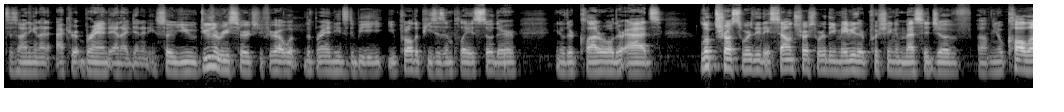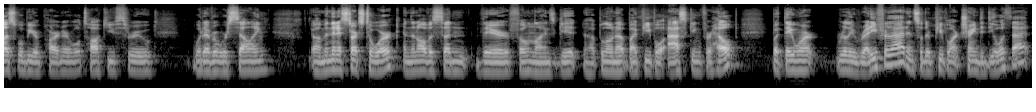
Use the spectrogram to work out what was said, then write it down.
designing an accurate brand and identity. So you do the research, you figure out what the brand needs to be, you put all the pieces in place so they're, you know, their collateral, their ads look trustworthy, they sound trustworthy. Maybe they're pushing a message of, um, you know, call us, we'll be your partner, we'll talk you through whatever we're selling. Um, and then it starts to work, and then all of a sudden their phone lines get uh, blown up by people asking for help, but they weren't really ready for that, and so their people aren't trained to deal with that.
